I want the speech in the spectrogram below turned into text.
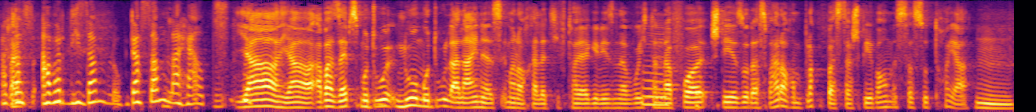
Aber, das, aber die Sammlung, das Sammlerherz. Ja, ja, aber selbst Modul, nur Modul alleine ist immer noch relativ teuer gewesen, da wo ich dann davor stehe, so, das war doch ein Blockbuster-Spiel, warum ist das so teuer? Und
